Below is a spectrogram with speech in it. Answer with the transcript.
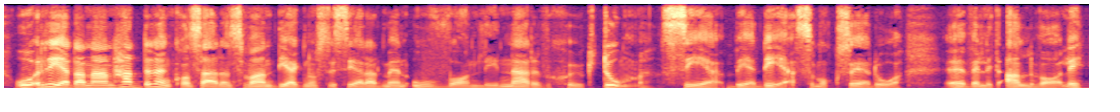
Och redan när han hade den konserten så var han diagnostiserad med en ovanlig nervsjukdom, CBD, som också är då väldigt allvarlig.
